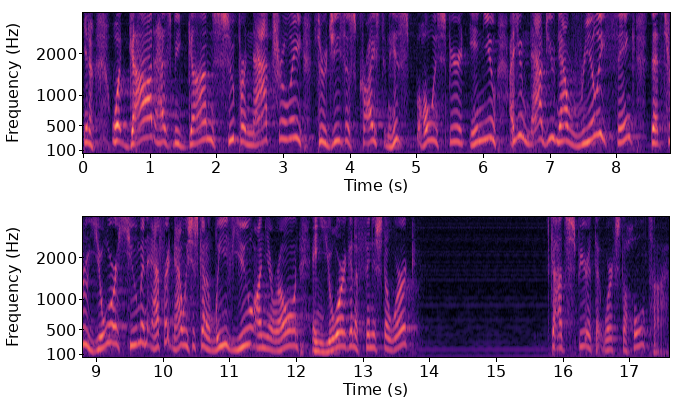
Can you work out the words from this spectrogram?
You know, what God has begun supernaturally through Jesus Christ and His Holy Spirit in you, are you now, do you now really think that through your human effort, now He's just going to leave you on your own and you're going to finish the work? It's God's Spirit that works the whole time.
